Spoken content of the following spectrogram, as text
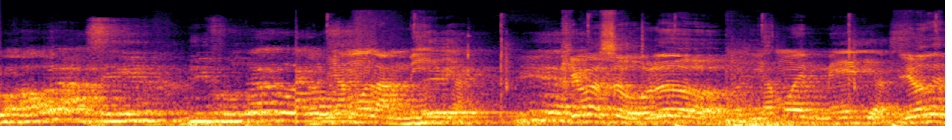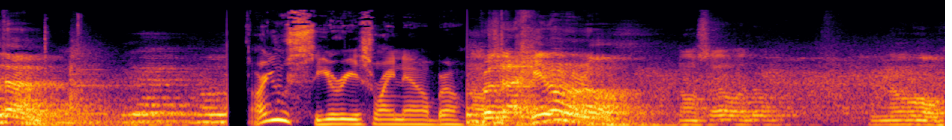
Ahora a seguir disfrutando llevamos las medias. ¿Qué pasó, boludo? Nos llevamos en medias. ¿Y dónde están? Are you serious right now, bro? ¿Lo trajeron o no? No sé, boludo. No.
